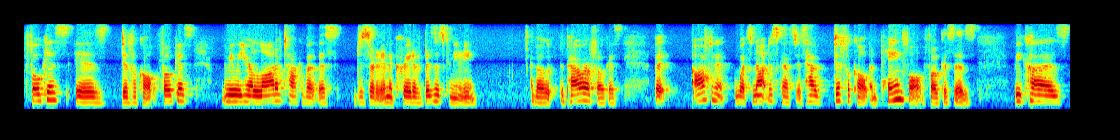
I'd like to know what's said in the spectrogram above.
Focus is difficult. Focus, I mean, we hear a lot of talk about this just sort of in the creative business community about the power of focus. But often it, what's not discussed is how difficult and painful focus is because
